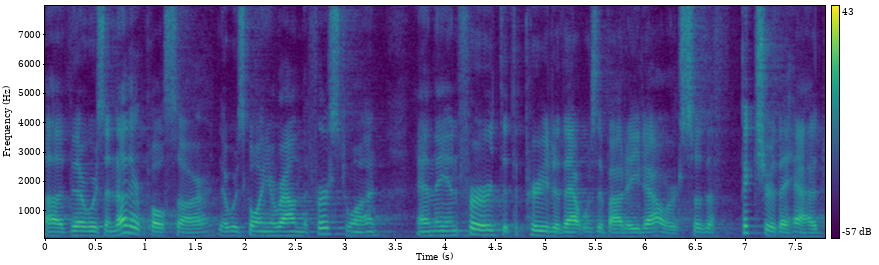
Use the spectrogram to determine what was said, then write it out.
Uh, there was another pulsar that was going around the first one, and they inferred that the period of that was about eight hours. So the picture they had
